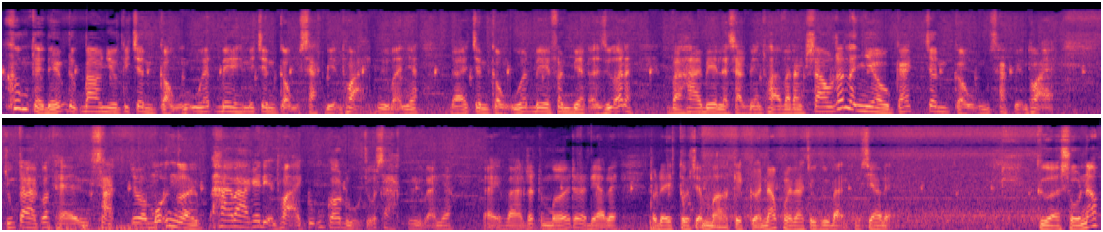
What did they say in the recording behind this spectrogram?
không thể đếm được bao nhiêu cái chân cổng USB với chân cổng sạc điện thoại, quý vị bạn nhé. Đấy, chân cổng USB phân biệt ở giữa này, và hai bên là sạc điện thoại, và đằng sau rất là nhiều các chân cổng sạc điện thoại. Chúng ta có thể sạc cho mỗi người hai, ba cái điện thoại cũng có đủ chỗ sạc, quý vị bạn nhé. Đấy, và rất là mới, rất là đẹp đây. Ở đây tôi sẽ mở cái cửa nóc này ra cho quý bạn cùng xem này. Cửa sổ nóc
